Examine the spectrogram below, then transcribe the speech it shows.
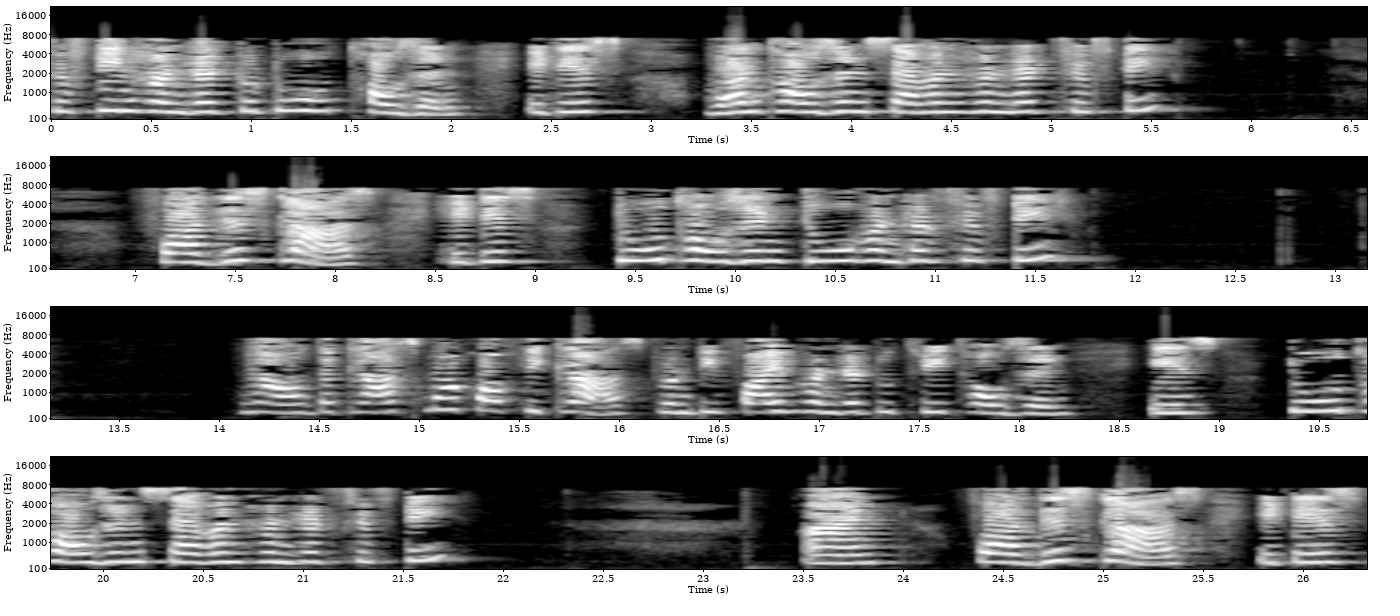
1500 to 2000 it is 1750. For this class it is 2250 now the class mark of the class 2500 to 3000 is 2750 and for this class it is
